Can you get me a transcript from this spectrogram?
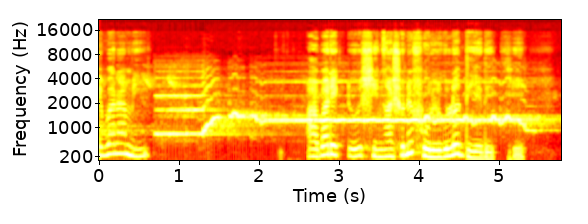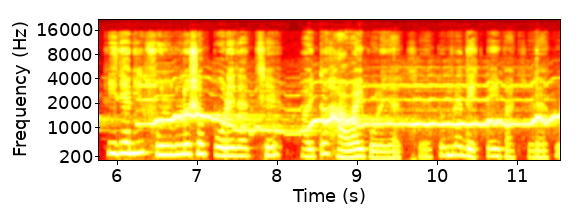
এবার আমি আবার একটু সিংহাসনে ফুলগুলো দিয়ে দিচ্ছি। কি জানি ফুলগুলো সব পড়ে যাচ্ছে। হয়তো হাওয়ায় পড়ে যাচ্ছে। তোমরা দেখতেই পাচ্ছ, দেখো।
